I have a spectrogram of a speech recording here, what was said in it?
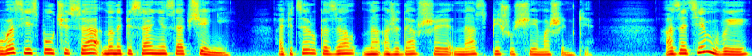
У вас есть полчаса на написание сообщений. Офицер указал на ожидавшие нас пишущие машинки. А затем вы,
